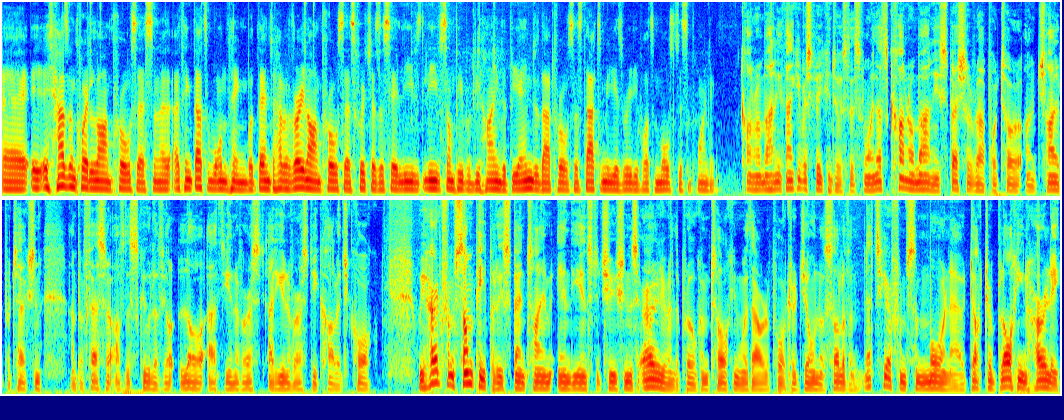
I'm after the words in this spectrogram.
uh, it, it, has been quite a long process, and I, I, think that's one thing. But then to have a very long process, which, as I say, leaves leaves some people behind at the end of that process, that to me is really what's most disappointing. Conor O'Mahony, thank you for speaking to us this morning. That's Conor O'Mahony, Special Rapporteur on Child Protection and Professor of the School of Law at, the University, at University College Cork. We heard from some people who spent time in the institutions earlier in the programme talking with our reporter Joan O'Sullivan. Let's hear from some more now. Dr. Bláithín Hurley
